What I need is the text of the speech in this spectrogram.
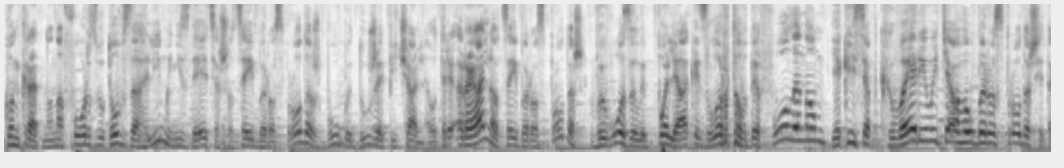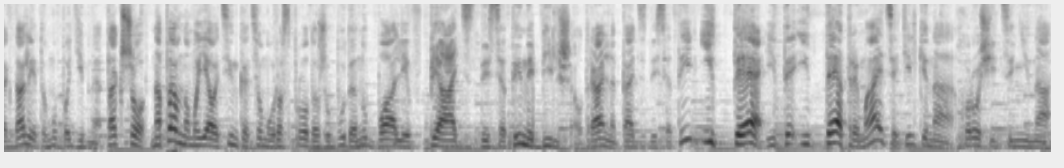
конкретно на Форзу, то взагалі мені здається, що цей би розпродаж був би дуже печальний. От реально цей би розпродаж вивозили поляки з Lord of the Fallen, якийсь б квері витягував би розпродаж і так далі, і тому подібне. Так що, напевно, моя оцінка цьому розпродажу буде ну балів 5 з 10, не більше. От реально 5 з 10. І те, і те, і те тримається тільки на хорошій ціні на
